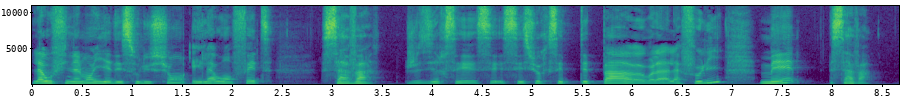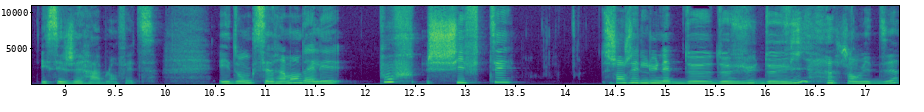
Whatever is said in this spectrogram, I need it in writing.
Là où finalement il y a des solutions et là où en fait ça va. Je veux dire, c'est sûr que c'est peut-être pas euh, voilà, la folie, mais ça va. Et c'est gérable en fait. Et donc c'est vraiment d'aller, pouf, shifter changer de lunettes de, vue, de vie, j'ai envie de dire.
